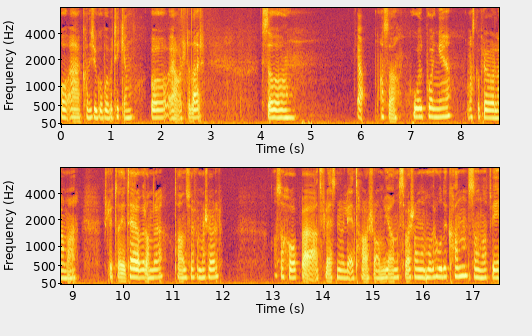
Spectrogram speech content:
Og jeg kan ikke gå på butikken og ja, alt det der. Så ja, altså Hovedpoenget Man skal prøve å la meg slutte å irritere hverandre, ta ansvar for meg sjøl. Og så håper jeg at flest mulig tar så mye ansvar som de overhodet kan, sånn at vi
